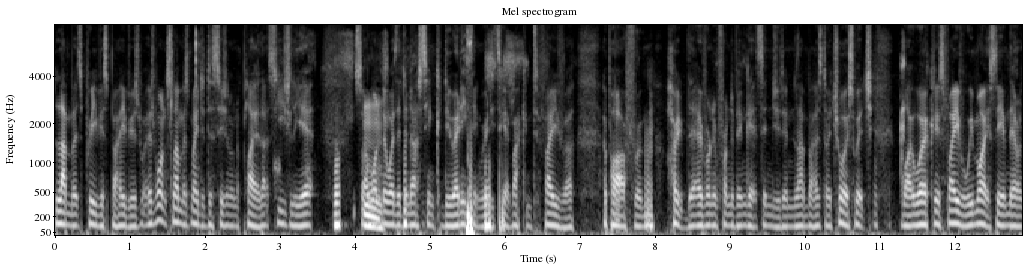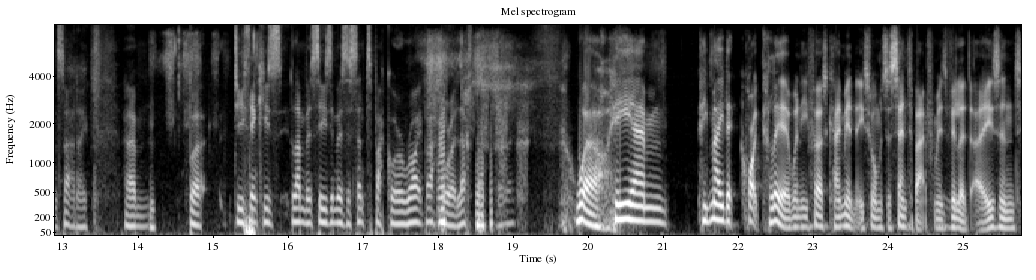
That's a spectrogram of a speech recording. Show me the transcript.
Lambert's previous behaviours. As once Lambert's made a decision on a player, that's usually it. So mm. I hmm. wonder whether Donacien can do anything really to get back into favour, apart from hope that everyone in front of him gets injured and Lambert has no choice, which might work in his favour. We might see him there on Saturday. Um, but do you think he's Lambert sees him as a centre back or a right back or a left back? Well, he um, he made it quite clear when he first came in that he saw him as a centre back from his Villa days, and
